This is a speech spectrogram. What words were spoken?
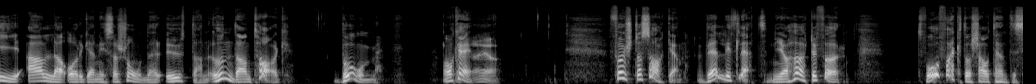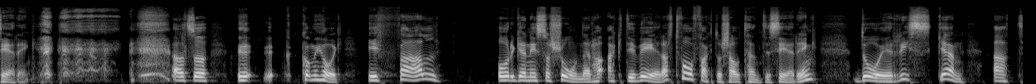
i alla organisationer utan undantag. Boom! Okej. Okay. Ja, ja. Första saken, väldigt lätt. Ni har hört det förr. Tvåfaktorsautentisering. alltså, eh, kom ihåg, ifall organisationer har aktiverat tvåfaktorsautentisering, då är risken att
